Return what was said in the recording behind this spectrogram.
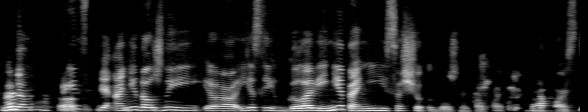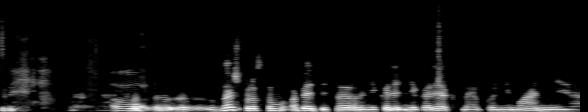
Знаешь, Потому что, в а принципе, они должны, э, если их в голове нет, они со счета должны попасть, пропасть. Вот. Вот, э, знаешь, просто опять здесь, наверное, некорректное понимание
